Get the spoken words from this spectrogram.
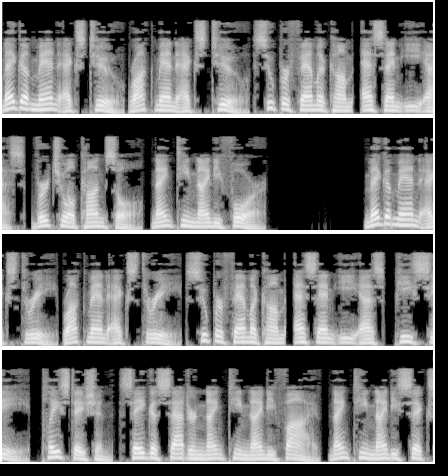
Mega Man X2 Rockman X2 Super Famicom SNES Virtual Console 1994 Mega Man X3 Rockman X3 Super Famicom SNES PC PlayStation Sega Saturn 1995 1996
